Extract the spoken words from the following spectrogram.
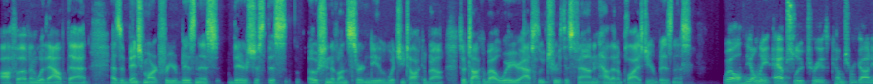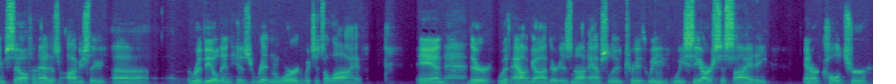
off of. And without that, as a benchmark for your business, there's just this ocean of uncertainty of what you talk about. So, talk about where your absolute truth is found and how that applies to your business. Well, the only absolute truth comes from God Himself, and that is obviously uh, revealed in His written word, which is alive. And there, without God, there is not absolute truth. We mm. we see our society and our culture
